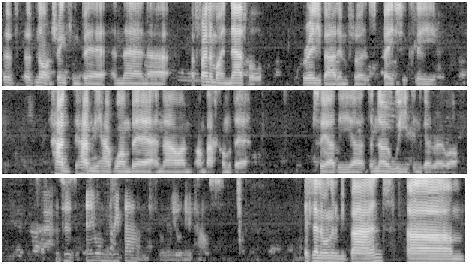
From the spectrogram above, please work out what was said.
of, of not drinking beer, and then uh, a friend of mine, Neville, really bad influence, basically had had me have one beer, and now I'm I'm back on the beer. so yeah, the uh, the no weed didn't go very well. And so, is anyone going to be banned from your new house? Is anyone going to be banned? Um,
